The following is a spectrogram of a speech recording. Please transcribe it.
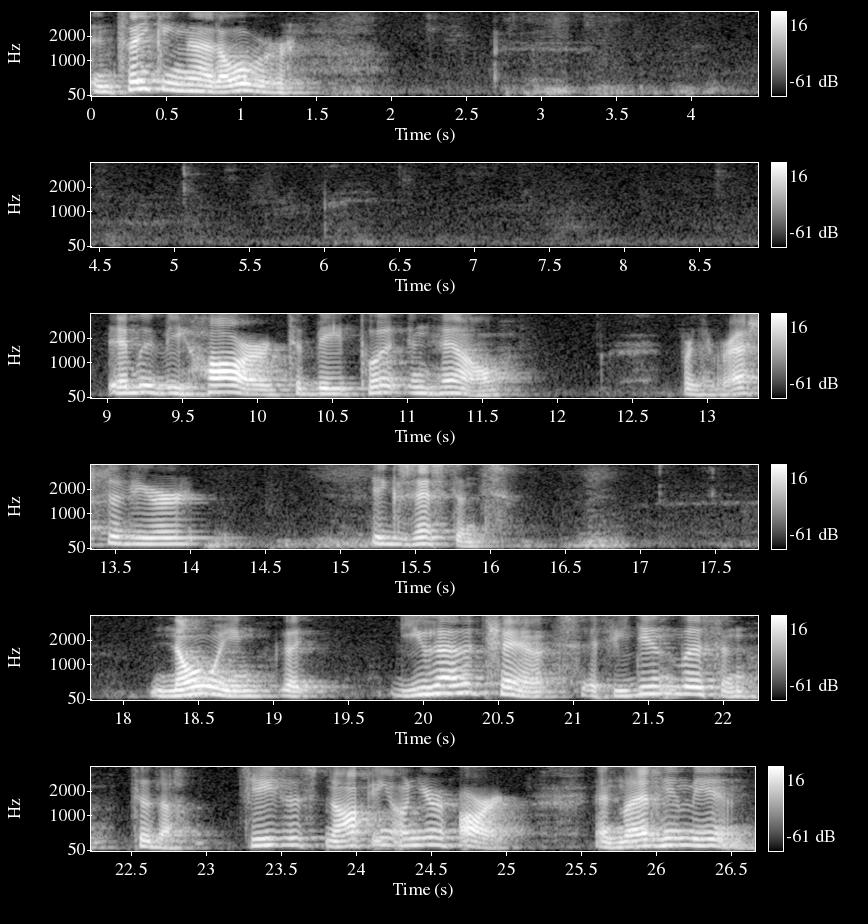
In thinking that over, it would be hard to be put in hell for the rest of your existence, knowing that you had a chance, if you didn't listen to the Jesus knocking on your heart and let him in,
